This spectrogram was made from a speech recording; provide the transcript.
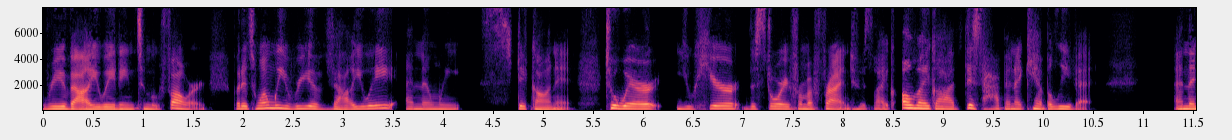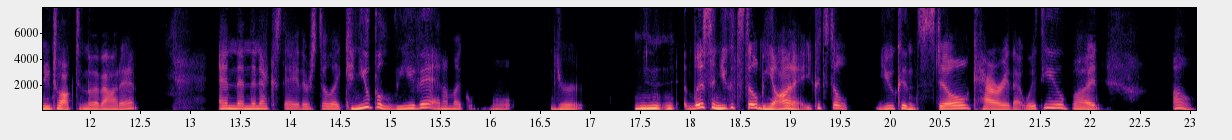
reevaluating to move forward. But it's when we reevaluate and then we stick on it to where you hear the story from a friend who's like, oh my God, this happened. I can't believe it. And then you talk to them about it. And then the next day they're still like, can you believe it? And I'm like, well, you're, n- listen, you could still be on it. You could still, you can still carry that with you, but oh,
